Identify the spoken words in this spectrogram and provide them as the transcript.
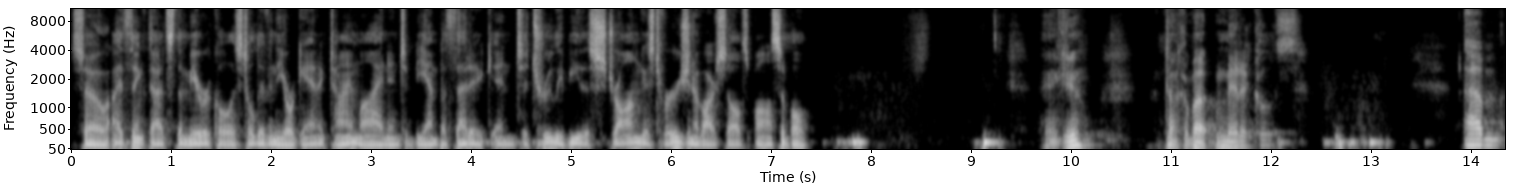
So I think that's the miracle is to live in the organic timeline and to be empathetic and to truly be the strongest version of ourselves possible. Thank you. Talk about miracles. Um,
